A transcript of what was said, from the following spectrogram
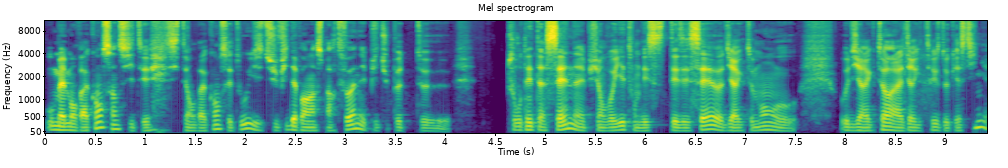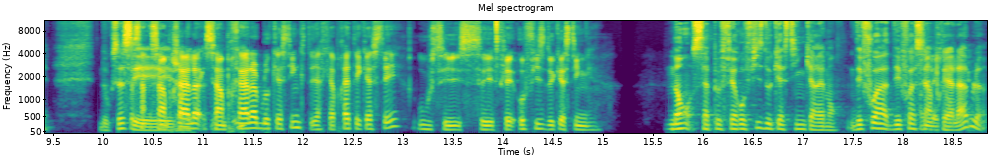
ou même en vacances, hein, si tu es, si es en vacances et tout, il suffit d'avoir un smartphone et puis tu peux te, tourner ta scène et puis envoyer ton, tes essais directement au, directeur, à la directrice de casting. Donc ça, c'est... C'est un, préalable, un préalable au casting, c'est-à-dire qu'après, tu es casté ou c'est fait office de casting? Non, ça peut faire office de casting carrément. Des fois, des fois c'est un préalable,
